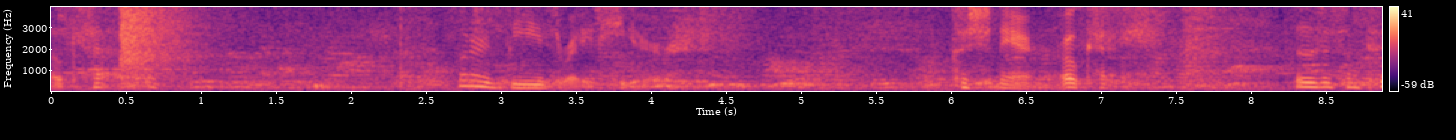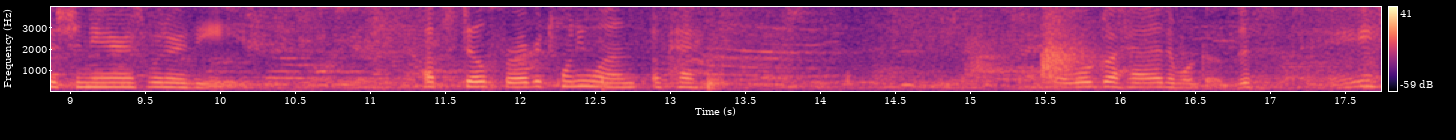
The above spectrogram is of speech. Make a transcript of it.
Okay. What are these right here? Cushionaire. Okay. Those are some cushionaires. What are these? Up still forever 21s. Okay. So we'll go ahead and we'll go this way.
